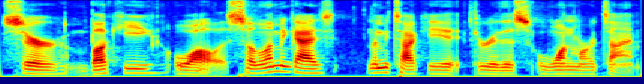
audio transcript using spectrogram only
Sir Bucky Wallace. So let me guys, let me talk you through this one more time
